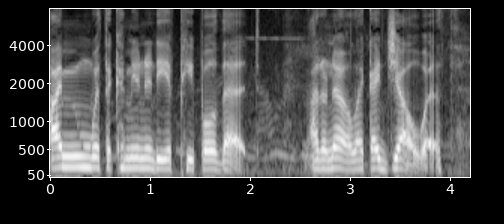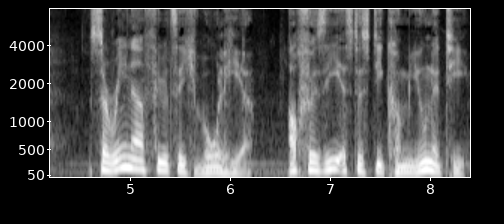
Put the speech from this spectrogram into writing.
I'm with a community of people that, I don't know, like I gel with. Serena fühlt sich wohl hier. Auch für sie ist es die Community,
